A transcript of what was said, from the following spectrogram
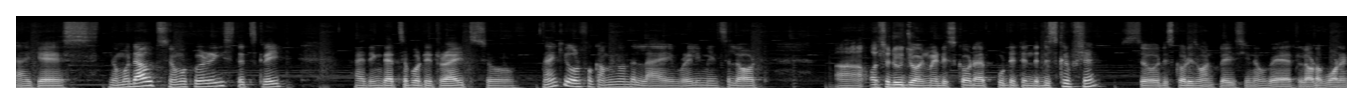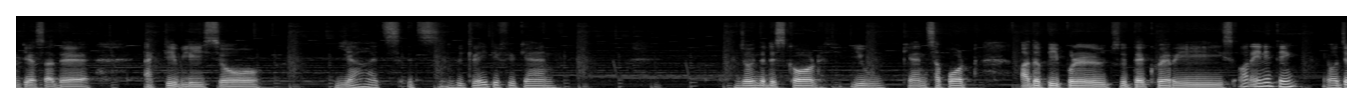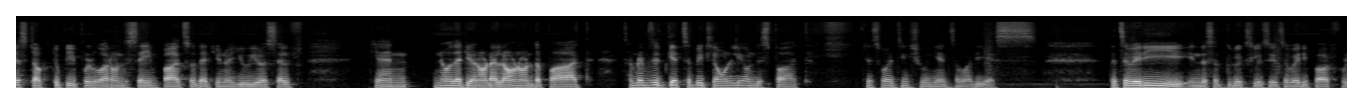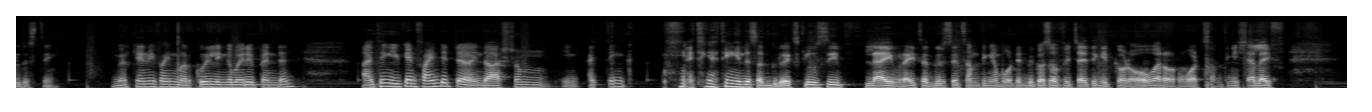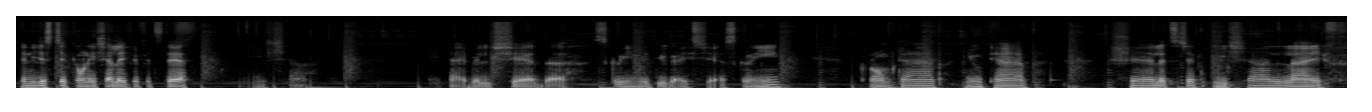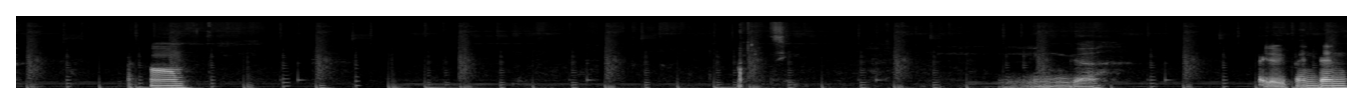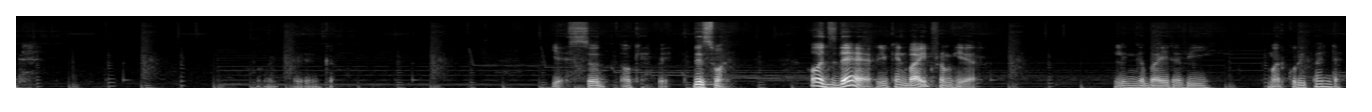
I guess no more doubts, no more queries. That's great. I think that's about it, right? So thank you all for coming on the live. Really means a lot. Uh, also, do join my Discord. I put it in the description. So Discord is one place, you know, where a lot of volunteers are there actively. So yeah, it's it's it'll be great if you can join the Discord. You can support other people with their queries or anything, or just talk to people who are on the same path so that you know you yourself can know that you're not alone on the path. Sometimes it gets a bit lonely on this path. Just watching Shunya and Samadhi, yes. That's a very, in the Sadhguru exclusive, it's a very powerful this thing. Where can we find Mercury Linga Bhairavi pendant? I think you can find it uh, in the ashram. In, I think, I think, I think in the Sadhguru exclusive live, right? Sadhguru said something about it because of which I think it got over or what, something Isha Life. Let me just check on Isha Life if it's there. Isha. I will share the screen with you guys. Share screen, Chrome tab, new tab, share. Let's check Isha Life.com. Let's see. Linga. Pendant. Where did? Yes, so okay, wait. This one. Oh, it's there. You can buy it from here. Linga Bhairavi Mercury pendant.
